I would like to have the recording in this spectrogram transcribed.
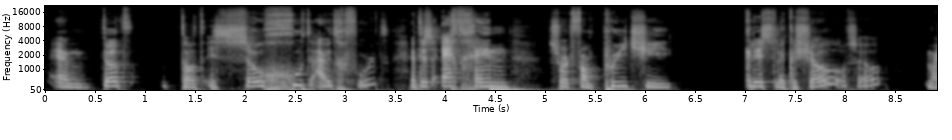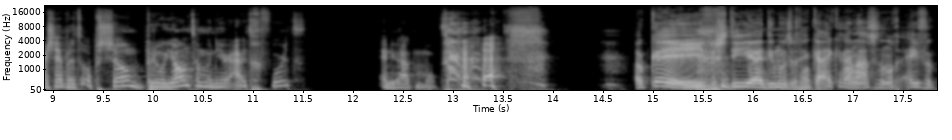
En dat, dat is zo goed uitgevoerd. Het is echt geen soort van preachy christelijke show of zo. Maar ze hebben het op zo'n briljante manier uitgevoerd. En nu haak ik mijn mond. Oké, dus die, eh, die moeten we gaan kijken. Nou, laten we dan nog even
